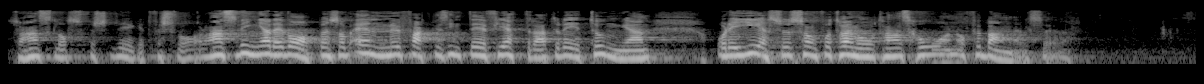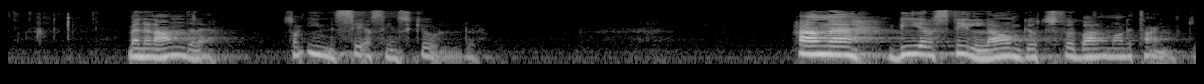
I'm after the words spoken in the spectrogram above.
Så han slåss för sitt eget försvar. Och han svingar det vapen som ännu faktiskt inte är fjättrat och det är tungan. Och det är Jesus som får ta emot hans hån och förbannelse. Men den andra som inser sin skuld. Han eh, ber stilla om Guds förbarmande tanke.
